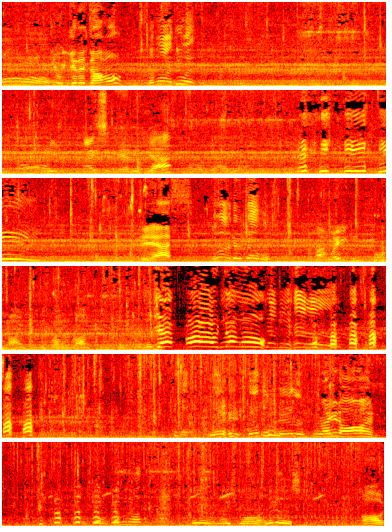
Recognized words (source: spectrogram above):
Oh, Can we get a double? come on, do it. Oh, he's nice and heavy. Yeah? Oh, God, yeah. yes. Come on, get a double. I'm waiting. Whole time, just let it run. Yep! Oh, double! Double header! right, double header. Right on. Okay, coming up. A nice walleye. Look at this. Oh,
